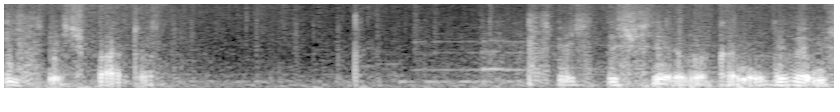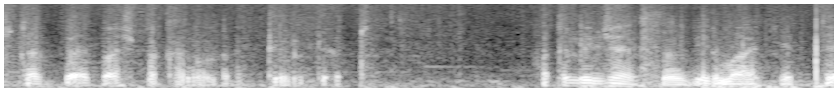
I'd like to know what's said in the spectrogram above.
İsveç pardon. İsveç Dışişleri Bakanıydı ve müstakbel başbakan olarak görülüyordu. Hatırlayacaksınız bir markette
